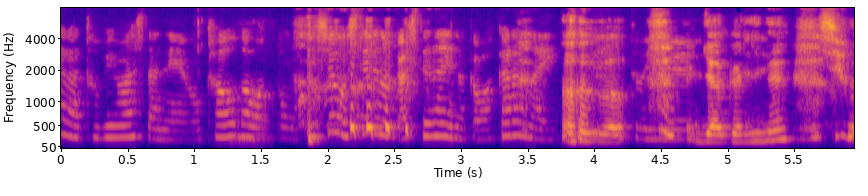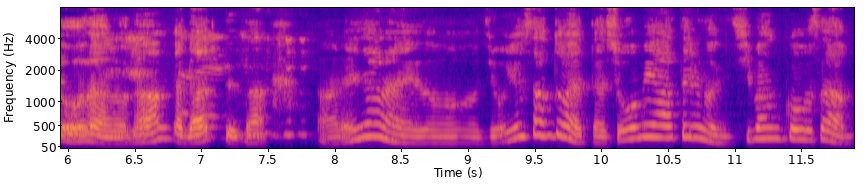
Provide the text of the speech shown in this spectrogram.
たら飛びましたね。もう顔がわもう化粧してるのかしてないのかわからないという。逆にねそうなのなんかだってさ はいあれじゃないの女優さんとかやったら照明当てるのに一番こうさ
